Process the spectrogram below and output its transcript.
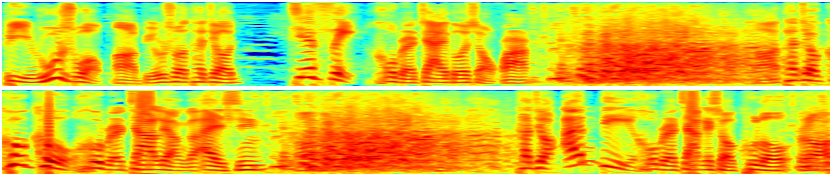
比如说啊，比如说他叫 Jesse，后边加一朵小花。啊，他叫 Coco，后边加两个爱心。啊他叫 Andy，后边加个小骷髅，是吧？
